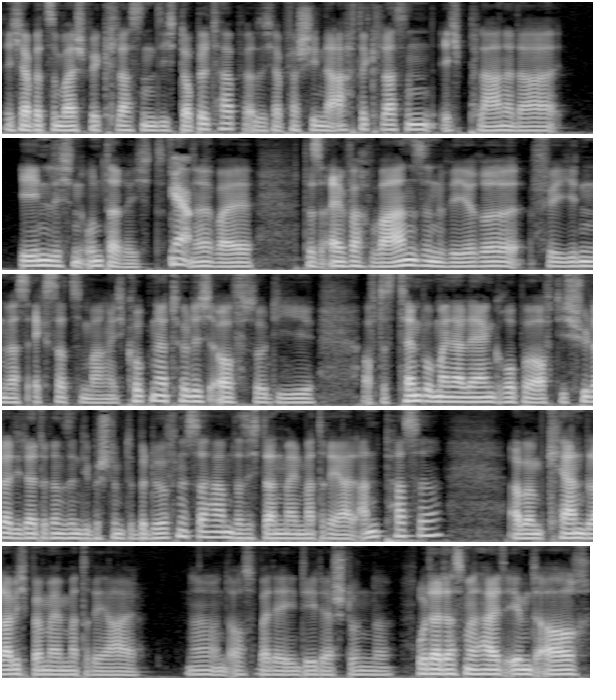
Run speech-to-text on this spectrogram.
ich habe zum Beispiel Klassen, die ich doppelt habe. Also ich habe verschiedene achte Klassen. Ich plane da ähnlichen Unterricht, ja. ne, weil das einfach Wahnsinn wäre, für jeden was extra zu machen. Ich gucke natürlich auf so die, auf das Tempo meiner Lerngruppe, auf die Schüler, die da drin sind, die bestimmte Bedürfnisse haben, dass ich dann mein Material anpasse aber im Kern bleibe ich bei meinem Material. Ne, und auch so bei der Idee der Stunde. Oder dass man halt eben auch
